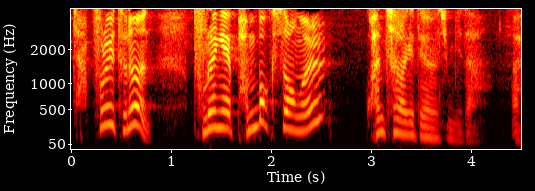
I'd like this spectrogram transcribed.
자, 프로이트는 불행의 반복성을 관찰하게 되어집니다. 네.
